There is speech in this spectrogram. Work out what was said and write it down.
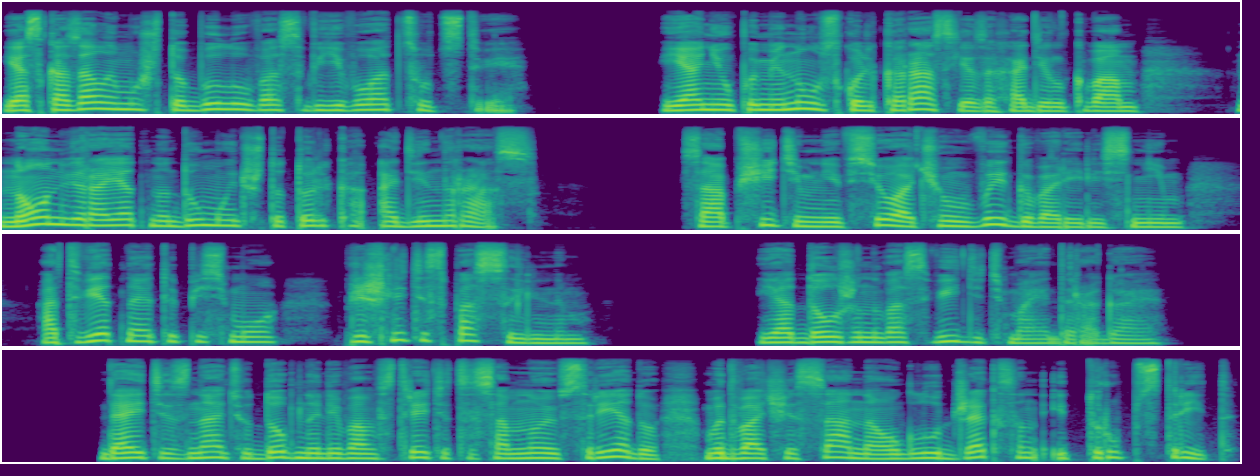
Я сказал ему, что был у вас в его отсутствии. Я не упомянул, сколько раз я заходил к вам, но он, вероятно, думает, что только один раз. Сообщите мне все, о чем вы говорили с ним. Ответ на это письмо пришлите с посыльным. Я должен вас видеть, моя дорогая. Дайте знать, удобно ли вам встретиться со мной в среду в два часа на углу Джексон и Труп-стрит.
